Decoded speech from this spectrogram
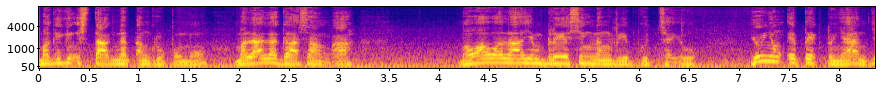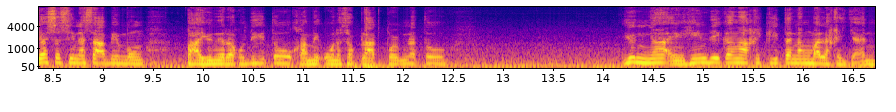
magiging stagnant ang grupo mo, malalagasan ka, mawawala yung blessing ng live good sa'yo. Yun yung epekto niyan. Diyan sa sinasabi mong pioneer ako dito, kami una sa platform na to. Yun nga eh, hindi ka nga kikita ng malaki dyan.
